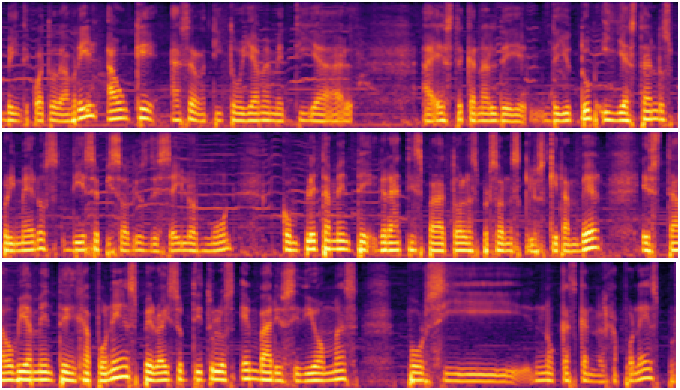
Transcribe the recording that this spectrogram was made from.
24 eh, de abril, aunque hace ratito ya me metí a este canal de, de YouTube y ya están los primeros 10 episodios de Sailor Moon completamente gratis para todas las personas que los quieran ver. Está obviamente en japonés, pero hay subtítulos en varios idiomas por si no cascan al japonés. Por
